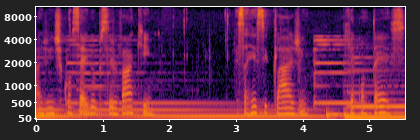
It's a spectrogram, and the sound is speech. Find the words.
a gente consegue observar que essa reciclagem que acontece,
